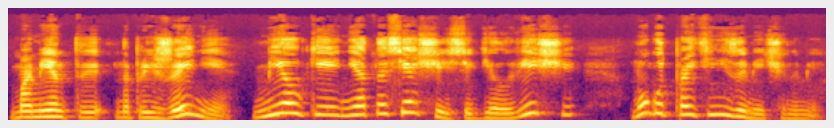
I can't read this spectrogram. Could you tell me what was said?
Моменты напряжения мелкие, не относящиеся к делу вещи, могут пройти незамеченными,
